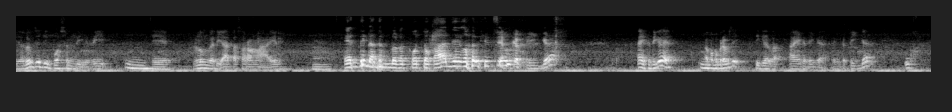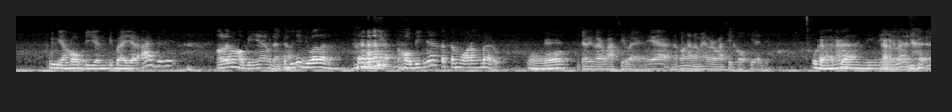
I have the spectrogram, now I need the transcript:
ya lu jadi bos sendiri. Hmm. iya lu nggak di atas orang lain. Hmm. ente dagang donat kocok aja kalau gitu. Yang ketiga eh ketiga ya apa Hmm. keberapa sih? Tiga pak. nah yang ketiga. Yang ketiga uh ya hobi. yang dibayar aja sih. Oh emang hobinya udah hobinya jualan. Hobi, hobinya ketemu orang baru. Oh. Cari relasi lah ya. Iya. Kenapa nggak namanya relasi kopi aja? udah Karena- ada anjing. karena Iya,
